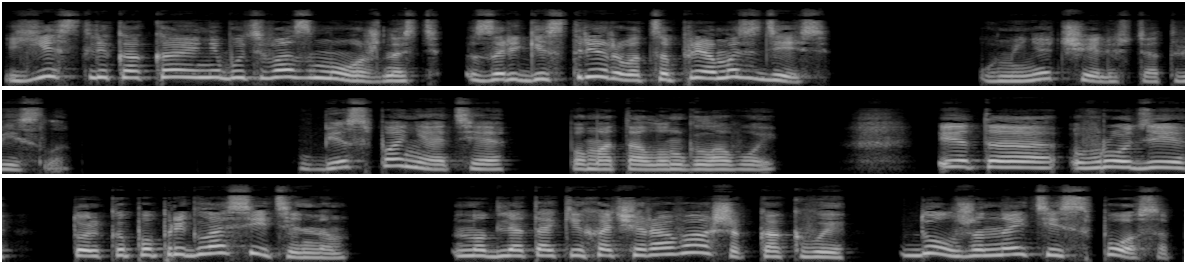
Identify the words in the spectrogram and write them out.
Есть ли какая-нибудь возможность зарегистрироваться прямо здесь?» У меня челюсть отвисла. «Без понятия», — помотал он головой. «Это вроде только по пригласительным, но для таких очаровашек, как вы, должен найтись способ.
